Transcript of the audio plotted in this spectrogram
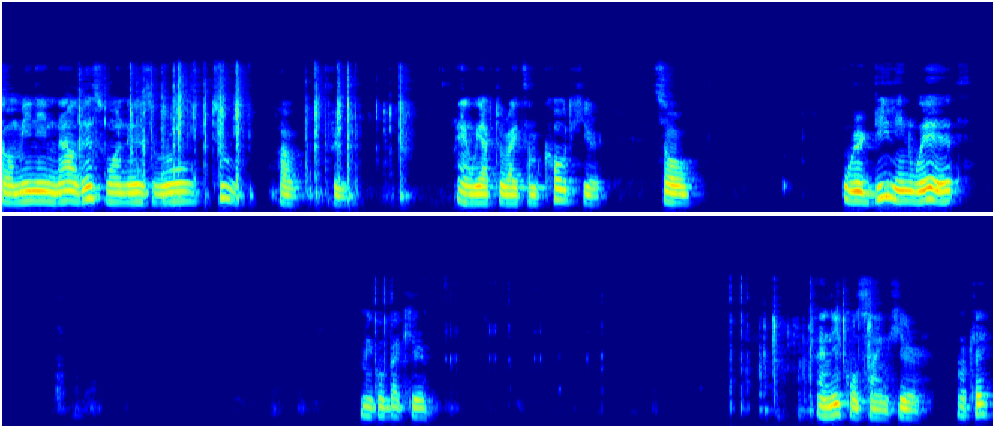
So meaning now this one is rule two of three. And we have to write some code here. So we're dealing with, let me go back here, an equal sign here, okay?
